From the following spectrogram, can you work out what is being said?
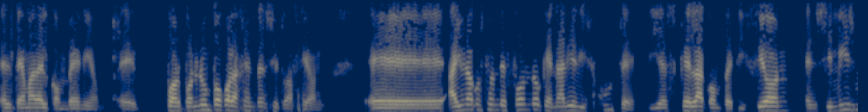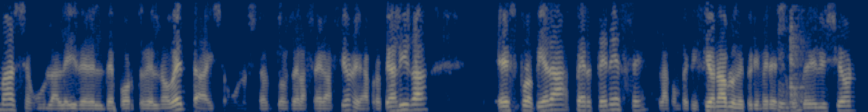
el tema del convenio. Eh, por poner un poco a la gente en situación, eh, hay una cuestión de fondo que nadie discute y es que la competición en sí misma, según la ley del deporte del 90 y según los estatutos de la federación y la propia liga, es propiedad, pertenece, la competición, hablo de primera y segunda división,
